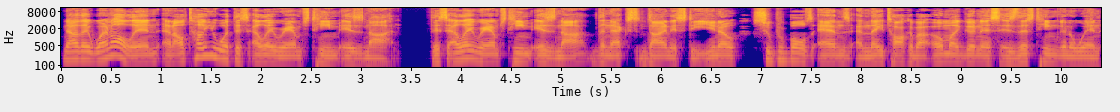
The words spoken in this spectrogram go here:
Now, they went all in, and I'll tell you what this LA Rams team is not this LA Rams team is not the next dynasty. You know, Super Bowls ends and they talk about, oh my goodness, is this team going to win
